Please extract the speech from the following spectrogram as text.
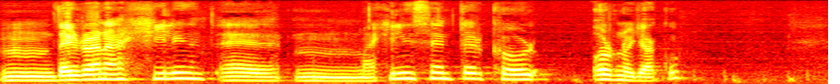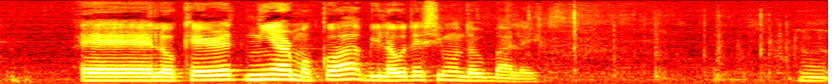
Um, they run a healing, uh, um, a healing center called Hornoyaco, uh, located near Mocoa, below the Sibundoy Valley. Mm.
